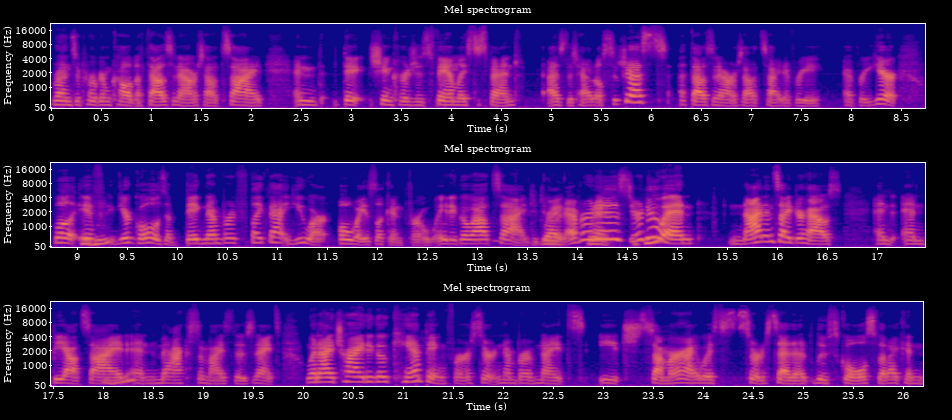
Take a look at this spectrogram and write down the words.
runs a program called A Thousand Hours Outside, and they, she encourages families to spend, as the title suggests, a thousand hours outside every every year. Well, if mm-hmm. your goal is a big number like that, you are always looking for a way to go outside to do right, whatever right. it is you're mm-hmm. doing, not inside your house and and be outside mm-hmm. and maximize those nights. When I try to go camping for a certain number of nights each summer, I always sort of set a loose goal so that I can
